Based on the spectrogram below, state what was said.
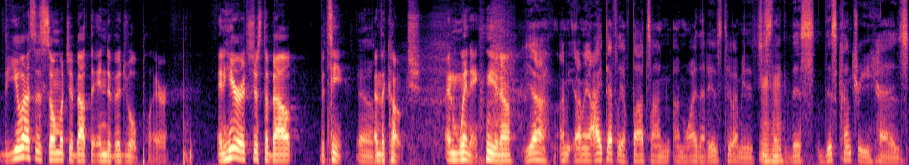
the U.S. is so much about the individual player, and here it's just about the team Yeah. and the coach and winning. You know. Yeah, I mean, I mean, I definitely have thoughts on on why that is too. I mean, it's just like this this country has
